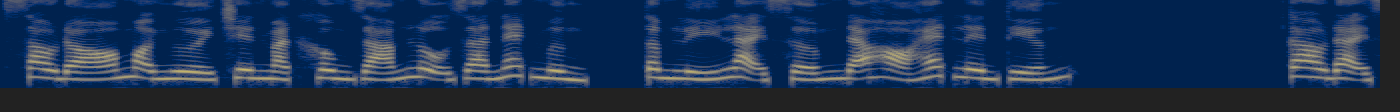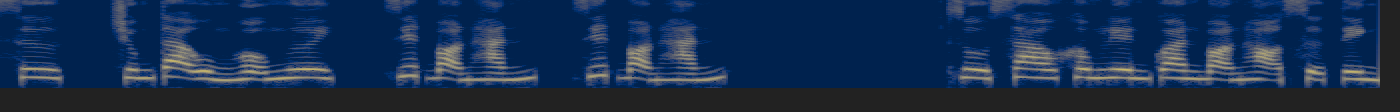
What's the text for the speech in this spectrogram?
Sau đó mọi người trên mặt không dám lộ ra nét mừng, tâm lý lại sớm đã hò hét lên tiếng. Cao Đại Sư, chúng ta ủng hộ ngươi, giết bọn hắn, giết bọn hắn. Dù sao không liên quan bọn họ sự tình,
